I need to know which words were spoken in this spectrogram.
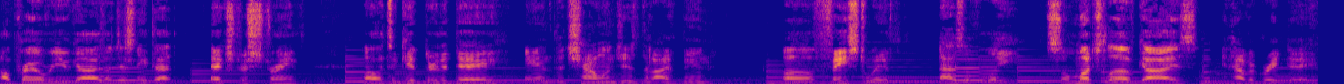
I'll pray over you guys. I just need that extra strength uh, to get through the day and the challenges that I've been uh, faced with as of late. So much love, guys, and have a great day.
